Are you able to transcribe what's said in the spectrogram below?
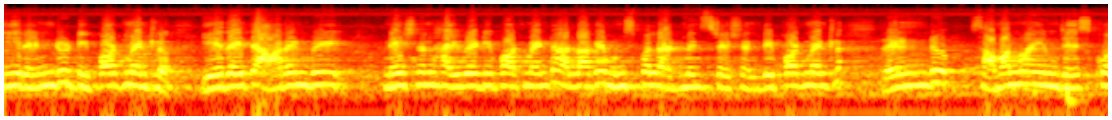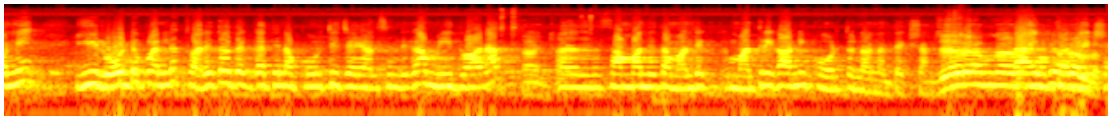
ఈ రెండు డిపార్ట్మెంట్లు ఏదైతే R and B national highway department అలాగే మున్సిపల్ అడ్మినిస్ట్రేషన్ డిపార్ట్మెంట్లు రెండు సమన్వయం చేసుకొని ఈ రోడ్డు పనులు త్వరితగతిన పూర్తి చేయాల్సిందిగా మీ ద్వారా సంబంధిత మంత్రి మంత్రి గారిని కోరుతున్నాను అధ్యక్ష థ్యాంక్ యూ. అధ్యక్ష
